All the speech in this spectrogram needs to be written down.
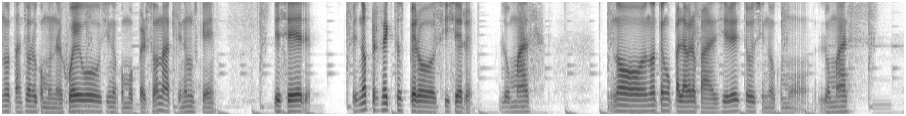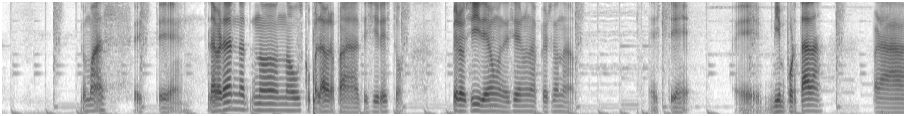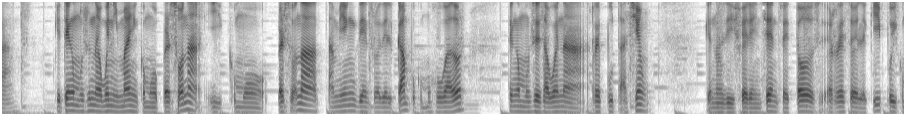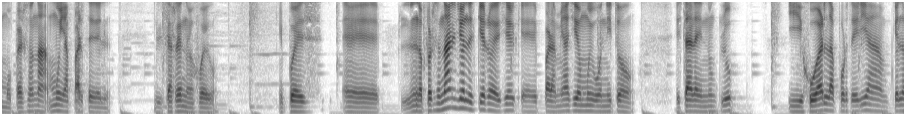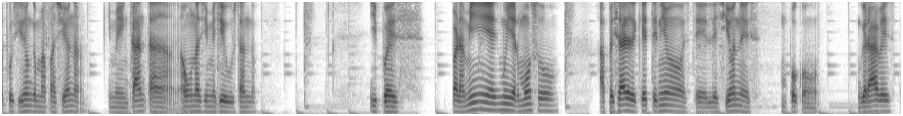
no tan solo como en el juego, sino como persona, tenemos que, que ser, pues no perfectos, pero sí ser lo más, no, no tengo palabra para decir esto, sino como lo más, lo más, este, la verdad no, no, busco palabra para decir esto, pero sí debemos de ser una persona este, eh, bien portada para que tengamos una buena imagen como persona y como persona también dentro del campo como jugador tengamos esa buena reputación que nos diferencia entre todos el resto del equipo y como persona muy aparte del, terreno de juego. Y pues eh, en lo personal yo les quiero decir que para mí ha sido muy bonito estar en un club y jugar la portería, que es la posición que me apasiona y me encanta, aún así me sigue gustando. Y pues para mí es muy hermoso, a pesar de que he tenido este, lesiones un poco graves.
